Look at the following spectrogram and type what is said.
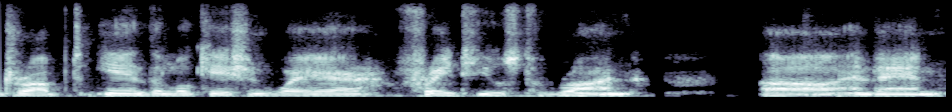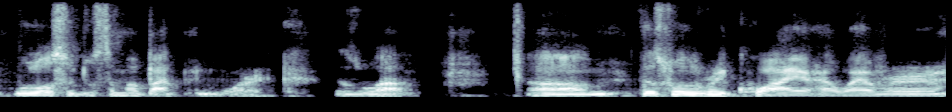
dropped in the location where freight used to run. And then we'll also do some abutment work as well. Um, this will require, however,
